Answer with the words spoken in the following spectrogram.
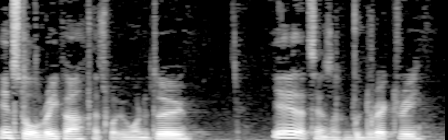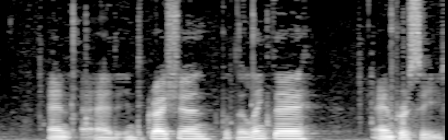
Install Reaper, that's what we want to do. Yeah, that sounds like a good directory and add integration, put the link there, and proceed.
